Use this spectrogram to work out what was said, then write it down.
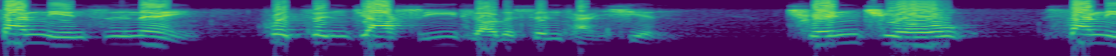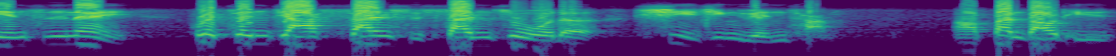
三年之内会增加十一条的生产线，全球三年之内会增加三十三座的细晶圆厂。啊，半导体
